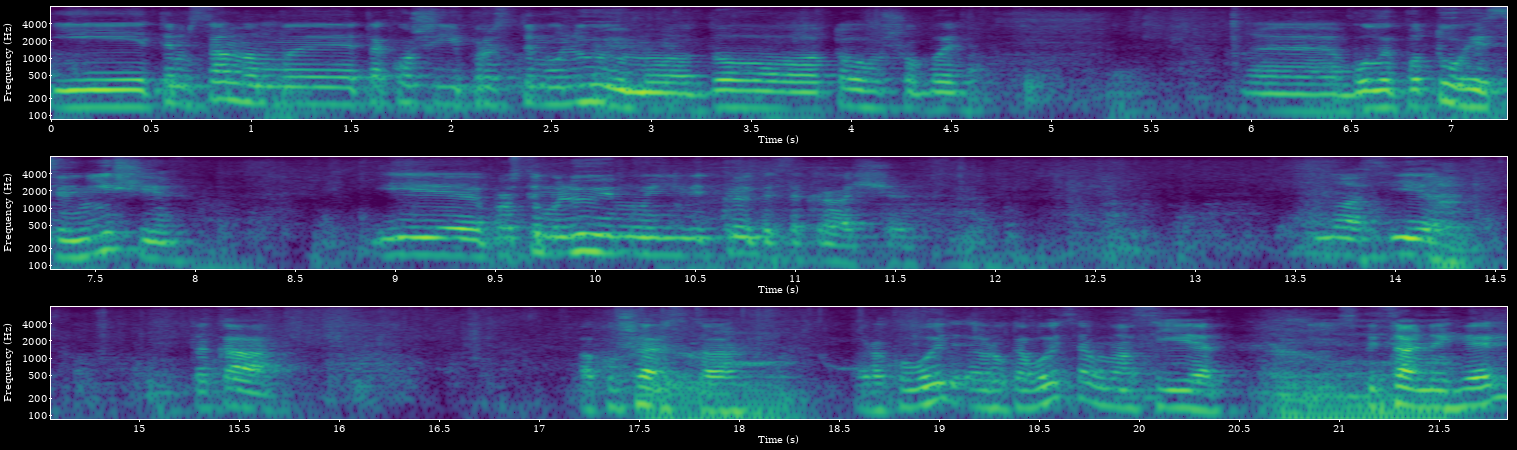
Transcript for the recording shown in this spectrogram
І тим самим ми також її простимулюємо до того, щоб е, були потуги сильніші і простимулюємо її відкритися краще. У нас є така акушерська рукавиця, у нас є спеціальний гель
